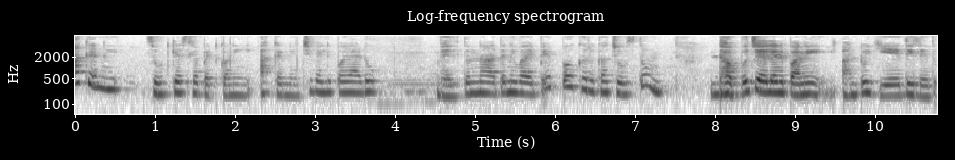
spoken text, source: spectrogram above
అక్కడిని సూట్ కేసులో పెట్టుకొని అక్కడి నుంచి వెళ్ళిపోయాడు. వెళ్తున్న అతని వైపే పోకరుగా చూస్తూ డబ్బు చేయలేని పని అంటూ ఏదీ లేదు.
